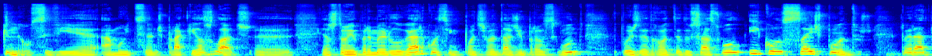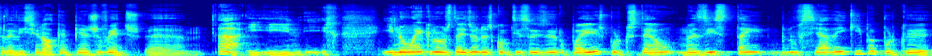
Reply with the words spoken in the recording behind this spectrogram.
que não se via há muitos anos para aqueles lados. Uh, eles estão em primeiro lugar, com 5 pontos de vantagem para o segundo, depois da derrota do Sassuolo, e com 6 pontos para a tradicional campeã Juventus. Uh, ah, e, e, e e não é que não estejam nas competições europeias, porque estão, mas isso tem beneficiado a equipa, porque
